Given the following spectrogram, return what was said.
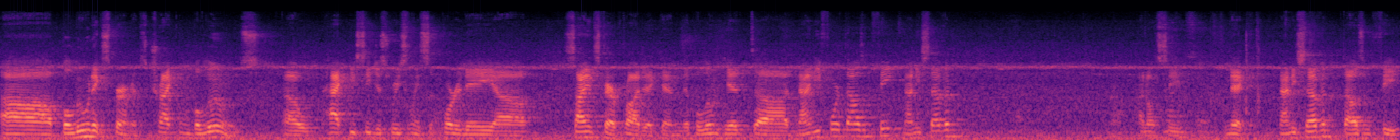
uh, balloon experiments, tracking balloons, uh, HacDC just recently supported a uh, science fair project, and the balloon hit uh, 94,000 feet, 97? No, I don't see. Nick, 97,000 feet.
